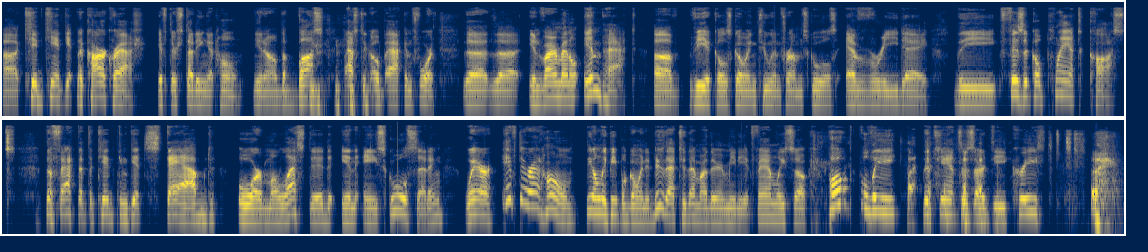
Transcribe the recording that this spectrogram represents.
uh, kid can't get in a car crash if they're studying at home. You know, the bus has to go back and forth. The the environmental impact of vehicles going to and from schools every day, the physical plant costs, the fact that the kid can get stabbed or molested in a school setting where if they're at home the only people going to do that to them are their immediate family. So hopefully the chances are decreased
